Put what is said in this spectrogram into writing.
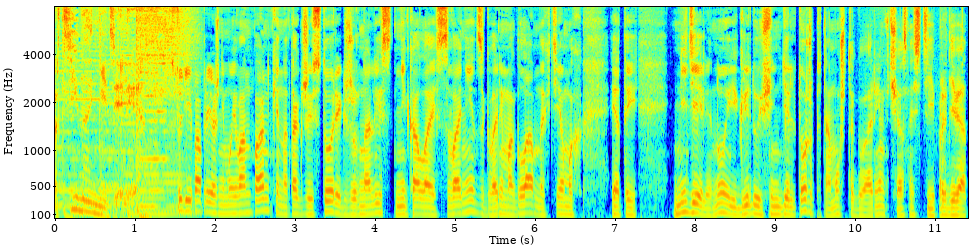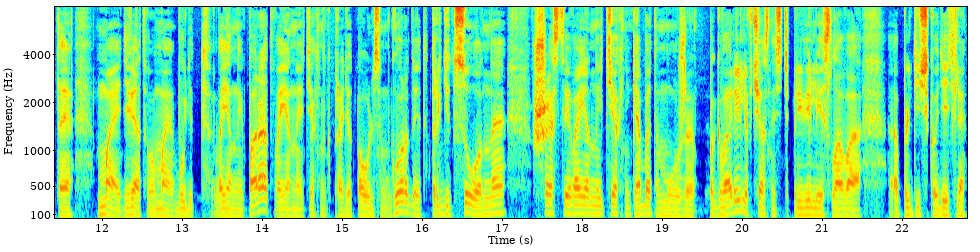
Картина недели. В студии по-прежнему Иван Панкин, а также историк, журналист Николай Сванидзе. Говорим о главных темах этой недели. Ну и грядущей недели тоже, потому что говорим, в частности, и про 9 мая. 9 мая будет военный парад, военная техника пройдет по улицам города. Это традиционное шествие военной техники. Об этом мы уже поговорили. В частности, привели слова э, политического деятеля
